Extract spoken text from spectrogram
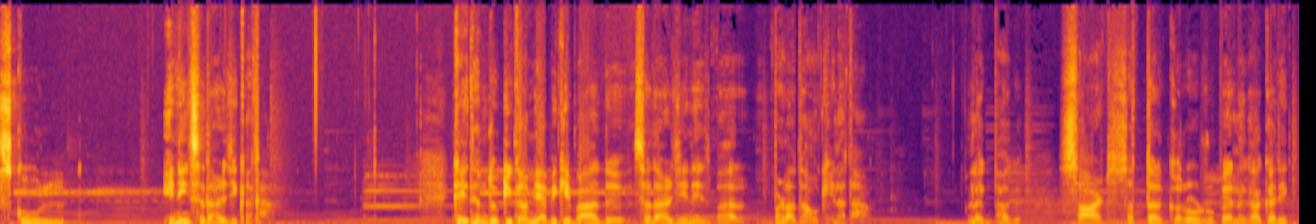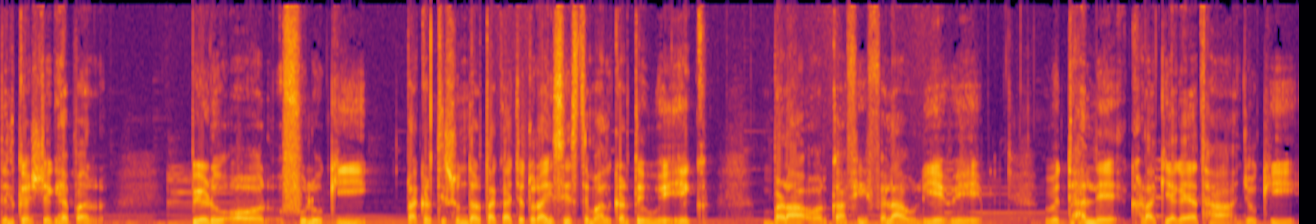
स्कूल इन्हीं सरदार जी का था। कई धंधों की कामयाबी के बाद सरदार जी ने इस बार बड़ा दांव खेला था। लगभग साठ, सत्तर करोड़ रुपए लगाकर एक दिलकश जगह पर पेड़ों और फूलों की प्राकृतिक सुंदरता का चतुराई से इस्तेमाल करते हुए एक बड़ा और काफ़ी फैलाव लिए हुए विद्यालय खड़ा किया गया था, जो कि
